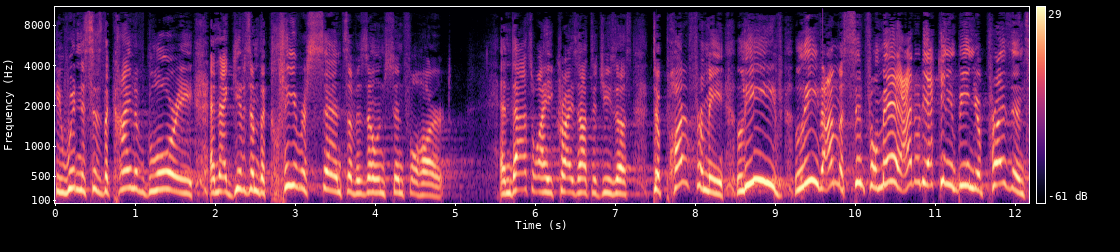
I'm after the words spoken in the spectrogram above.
He witnesses the kind of glory, and that gives him the clearest sense of his own sinful heart. And that's why he cries out to Jesus, Depart from me, leave, leave. I'm a sinful man. I don't I can't even be in your presence.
